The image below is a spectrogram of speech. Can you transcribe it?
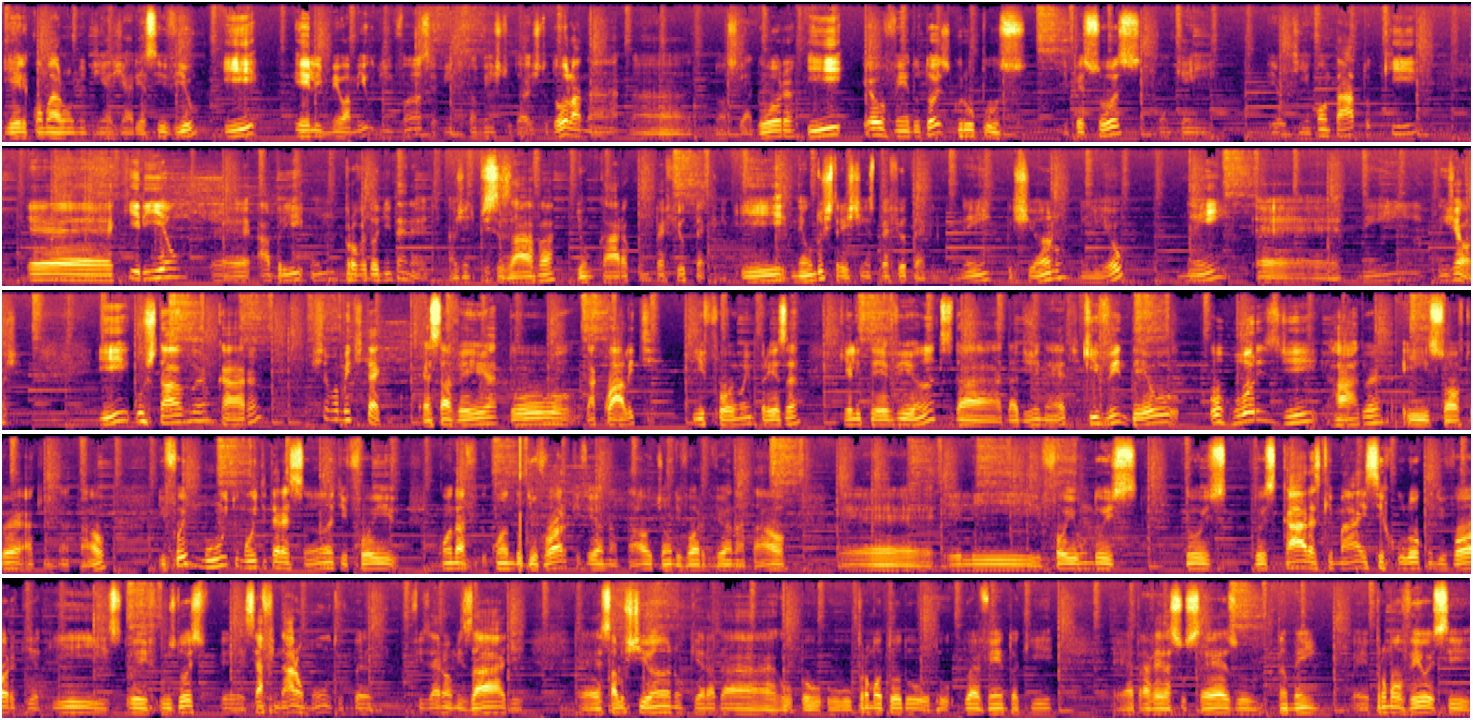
e ele como aluno de engenharia civil e ele meu amigo de infância vindo também estudar estudou lá na, na, auxiliadora e eu vendo dois grupos de pessoas com quem eu tinha contato que é, queriam é, abrir um provedor de internet. A gente precisava de um cara com perfil técnico. E nenhum dos três tinha esse perfil técnico. Nem Cristiano, nem eu, nem, é, nem, nem George. E Gustavo é um cara extremamente técnico. Essa veia do, da Quality, que foi uma empresa que ele teve antes da, da Diginet, que vendeu horrores de hardware e software aqui em Natal. E foi muito, muito interessante. Foi quando, a, quando o Dvorak veio a Natal, John Dvorak veio a Natal, é, ele foi um dos, dos, dos caras que mais circulou com o Dvorak aqui. Os dois é, se afinaram muito, é, fizeram amizade. É, Salustiano, que era da, o, o promotor do, do, do evento aqui, é, através da Sucesso, também é, promoveu esse,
